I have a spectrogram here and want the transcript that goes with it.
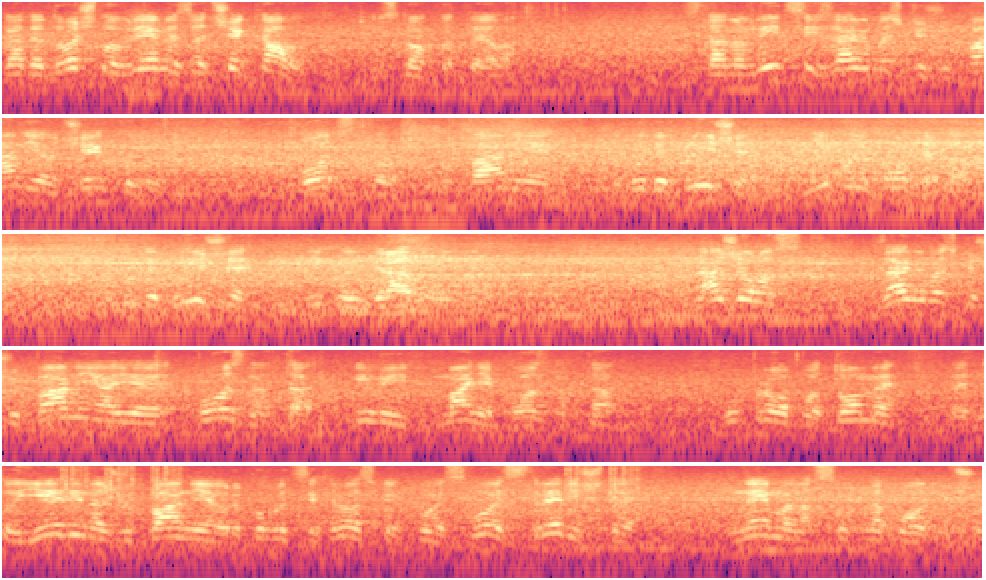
kada je došlo vrijeme za check-out iz tog hotela. Stanovnici Zagrebačke županije očekuju vodstvo županije da bude bliže njihovim potrebama, da bude bliže njihovim gradovima. Nažalost, Zagrebačka županija je poznata ili manje poznata upravo po tome da je to jedina županija u Republici Hrvatskoj koja svoje središte nema na, na području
